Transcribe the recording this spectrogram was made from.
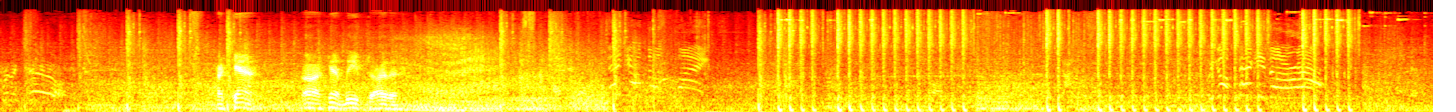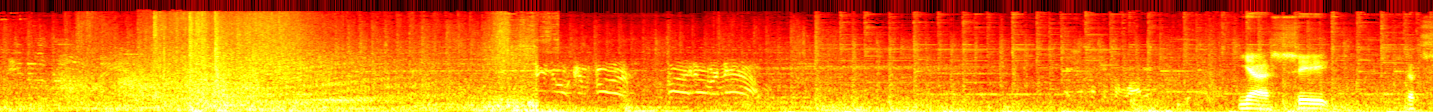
For it kill. I can't. Oh, I can't leave either. Yeah, she. That's.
